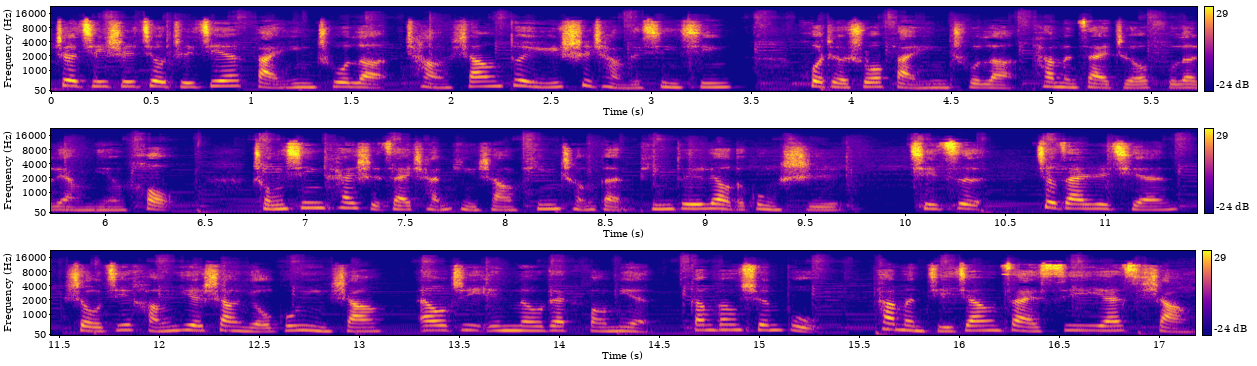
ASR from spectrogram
这其实就直接反映出了厂商对于市场的信心，或者说反映出了他们在蛰伏了两年后，重新开始在产品上拼成本、拼堆料的共识。其次，就在日前，手机行业上游供应商 LG Innotek 方面刚刚宣布。他们即将在 CES 上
